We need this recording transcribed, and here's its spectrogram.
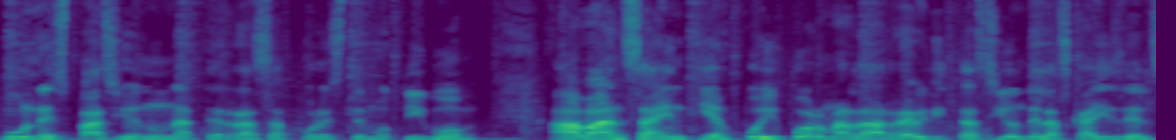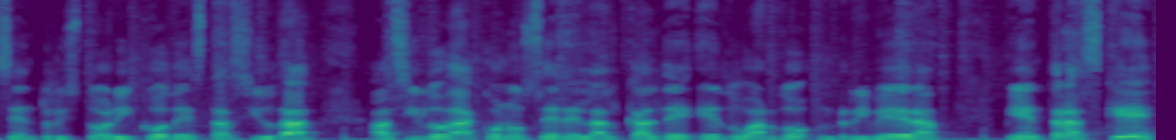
un espacio en una terraza por este motivo. Avanza en tiempo y forma la rehabilitación de las calles del centro histórico de esta ciudad, así lo da a conocer el alcalde Eduardo Rivera. Mientras que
